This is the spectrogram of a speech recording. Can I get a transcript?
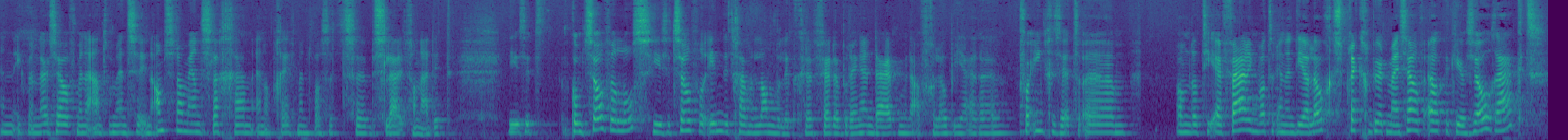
En ik ben daar zelf met een aantal mensen in Amsterdam mee aan de slag gegaan. En op een gegeven moment was het besluit van, nou, dit, hier zit komt zoveel los, hier zit zoveel in, dit gaan we landelijk verder brengen. En daar heb ik me de afgelopen jaren voor ingezet. Um, omdat die ervaring wat er in een dialooggesprek gebeurt, mijzelf elke keer zo raakt.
